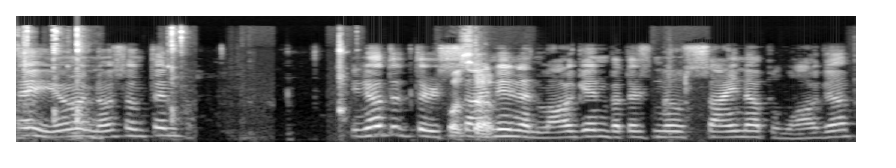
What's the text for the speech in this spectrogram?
Hey, you wanna know something? You know that there's What's sign up? in and login, but there's no sign up log up.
